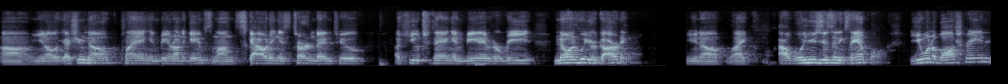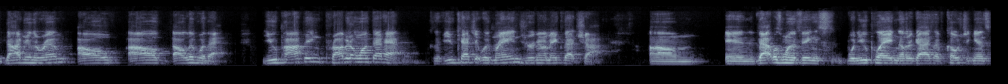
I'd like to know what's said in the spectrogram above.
Um, you know, as you know, playing and being around the game so long, scouting is turned into a huge thing and being able to read, knowing who you're guarding. You know, like I will use you as an example. You want a ball screen diving in the rim, I'll I'll I'll live with that. You popping, probably don't want that happening because if you catch it with range, you're gonna make that shot. Um, and that was one of the things when you played and other guys I've coached against,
